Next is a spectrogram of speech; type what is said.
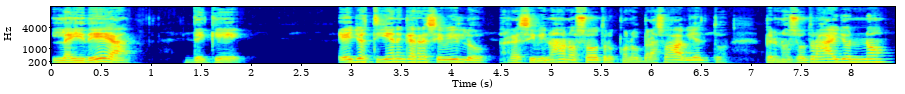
la idea de que ellos tienen que recibirlo, recibirnos a nosotros con los brazos abiertos pero nosotros a ellos no,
